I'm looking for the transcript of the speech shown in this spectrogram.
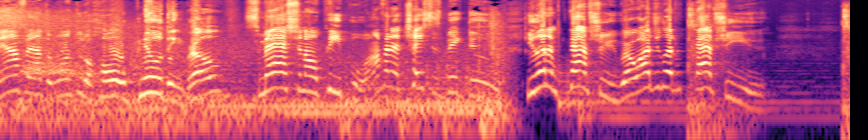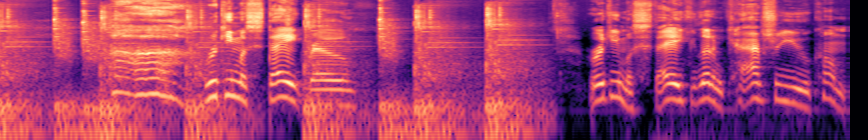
Now I'm gonna have to through the whole building, bro. Smashing on people. I'm gonna chase this big dude. You let him capture you, bro. Why'd you let him capture you? Rookie mistake, bro. Rookie mistake. You let him capture you. Come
